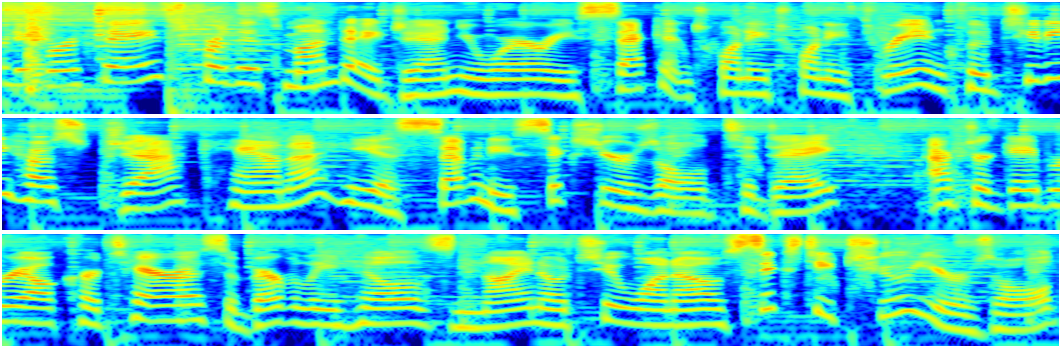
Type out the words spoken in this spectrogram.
Celebrity birthdays for this Monday, January 2nd, 2023, include TV host Jack Hanna. He is 76 years old today. Actor Gabrielle Carteris of Beverly Hills 90210, 62 years old.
